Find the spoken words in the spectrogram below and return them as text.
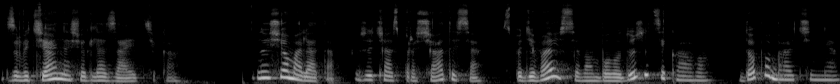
Звичайно, що для зайчика. Ну що, малята, вже час прощатися. Сподіваюся, вам було дуже цікаво. До побачення!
